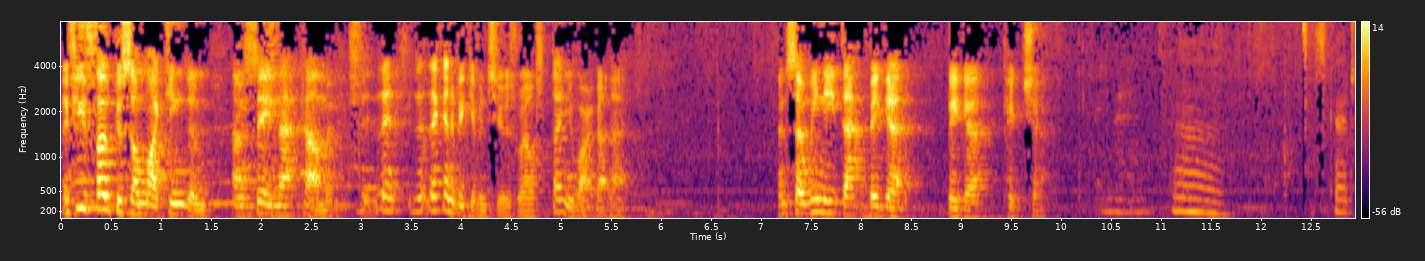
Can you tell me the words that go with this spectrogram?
If you focus on my kingdom and seeing that come, they're, they're going to be given to you as well. Don't you worry about that. And so we need that bigger, bigger picture. Mm. It's Good.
